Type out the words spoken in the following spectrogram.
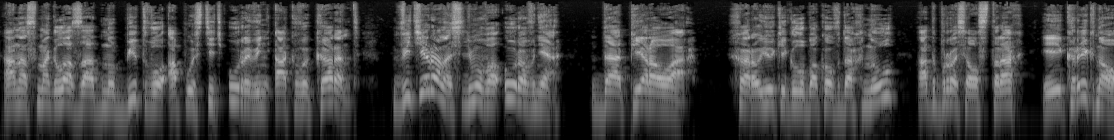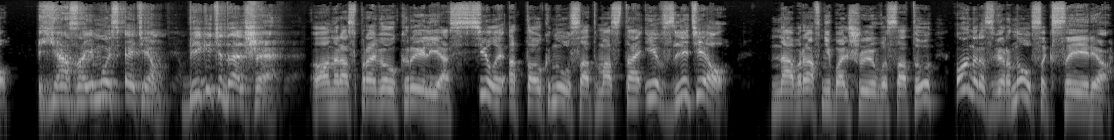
она смогла за одну битву опустить уровень Аквы Карент, ветерана седьмого уровня, до первого. Харуюки глубоко вдохнул, отбросил страх и крикнул «Я займусь этим! Бегите дальше!» Он расправил крылья, с силой оттолкнулся от моста и взлетел. Набрав небольшую высоту, он развернулся к Сейрю.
